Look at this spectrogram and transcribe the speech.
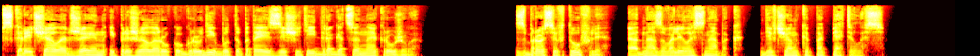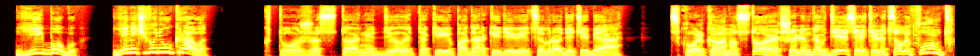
Вскричала Джейн и прижала руку к груди, будто пытаясь защитить драгоценное кружево. Сбросив туфли, одна завалилась на бок. Девчонка попятилась. «Ей-богу, я ничего не украла!» «Кто же станет делать такие подарки девице вроде тебя? Сколько оно стоит? Шиллингов десять или целый фунт?»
